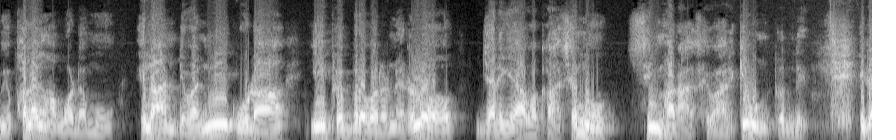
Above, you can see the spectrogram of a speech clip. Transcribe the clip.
విఫలం అవ్వడము ఇలాంటివన్నీ కూడా ఈ ఫిబ్రవరి నెలలో జరిగే అవకాశము సింహరాశి వారికి ఉంటుంది. ఇక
